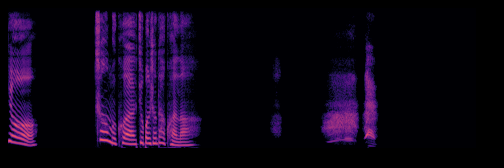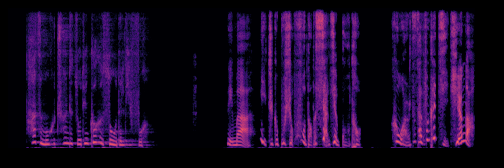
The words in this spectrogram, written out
哟，这么快就傍上大款了？他怎么会穿着昨天哥哥送我的礼服？林曼，你这个不守妇道的下贱骨头，和我儿子才分开几天啊？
